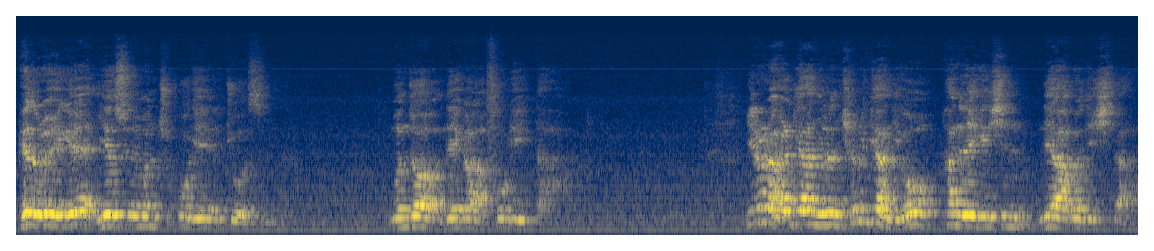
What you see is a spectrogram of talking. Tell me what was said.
베드로에게 예수님은 축복을 주었습니다. 먼저 내가 복이 있다. 이를 알게 한 이는 혈육이 아니고 하늘에 계신 내 아버지시다.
